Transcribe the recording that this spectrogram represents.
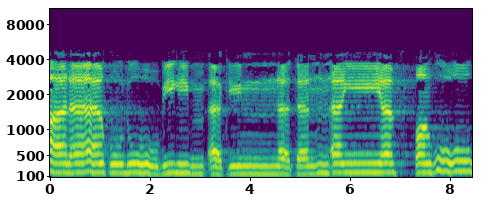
على قلوبهم أكنة أن يفقهوه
